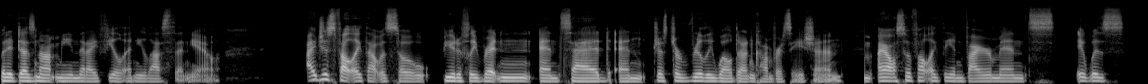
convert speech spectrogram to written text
but it does not mean that I feel any less than you. I just felt like that was so beautifully written and said, and just a really well done conversation. I also felt like the environment, it was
